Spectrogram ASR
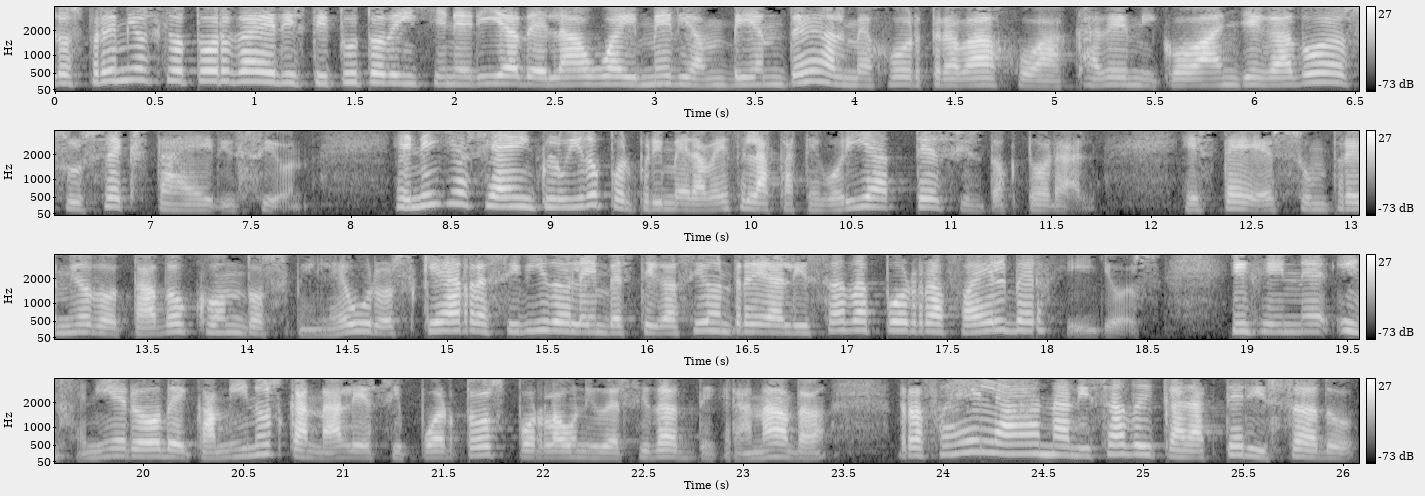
Los premios que otorga el Instituto de Ingeniería del Agua y Medio Ambiente al mejor trabajo académico han llegado a su sexta edición. En ella se ha incluido por primera vez la categoría tesis doctoral. Este es un premio dotado con 2.000 euros que ha recibido la investigación realizada por Rafael Bergillos, ingeniero de caminos, canales y puertos por la Universidad de Granada. Rafael ha analizado y caracterizado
